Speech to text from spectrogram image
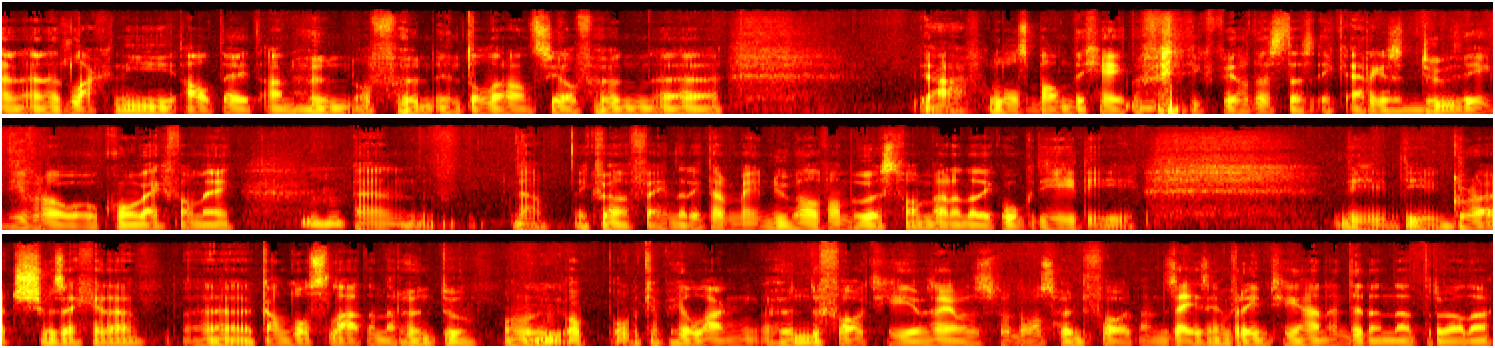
En, en het lag niet altijd aan hun of hun intolerantie of hun uh, ja, losbandigheid of weet ik veel. Dus, dat ik, ergens duwde ik die vrouwen ook gewoon weg van mij. Mhm. En ja, ik vind het fijn dat ik daar mij nu wel van bewust van ben en dat ik ook die, die die, die grudge, hoe zeg je dat, uh, kan loslaten naar hun toe. Mhm. op, op, ik heb heel lang hun de fout gegeven. Zeggen, dat, dat was hun fout en zij zijn vreemd gegaan en dit en dat. Terwijl dat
